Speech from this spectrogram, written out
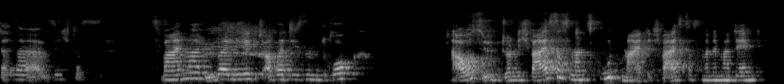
dass er sich das zweimal überlegt, ob er diesen Druck ausübt. Und ich weiß, dass man es gut meint. Ich weiß, dass man immer denkt,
